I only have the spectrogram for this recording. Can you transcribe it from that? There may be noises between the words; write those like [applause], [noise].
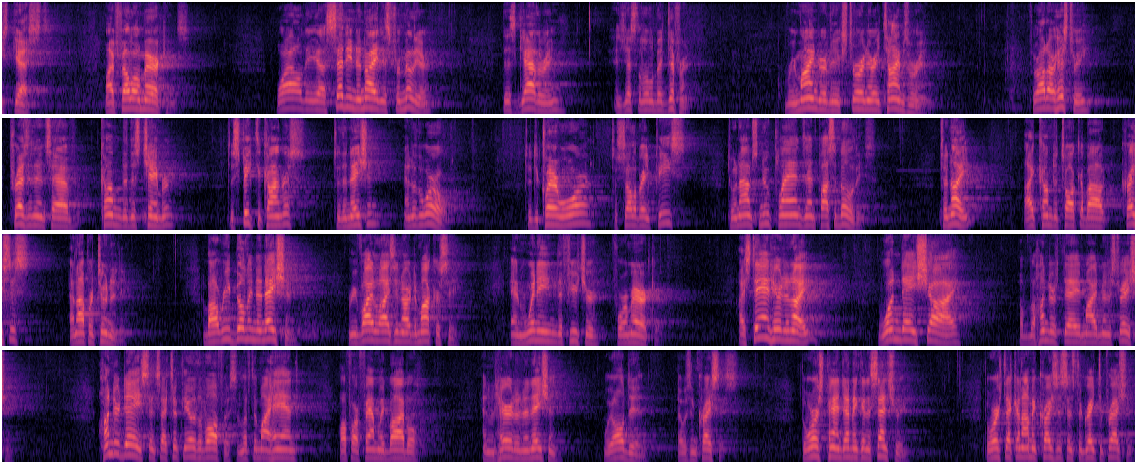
distinguished my fellow Americans. While the uh, setting tonight is familiar, this gathering is just a little bit different. A reminder of the extraordinary times we're in. Throughout our history, presidents have come to this chamber to speak to Congress, to the nation, and to the world, to declare war, to celebrate peace, to announce new plans and possibilities. Tonight, I come to talk about crisis and opportunity, about rebuilding the nation, revitalizing our democracy, and winning the future for America. I stand here tonight, one day shy of the 100th day of my administration. 100 days since I took the oath of office and lifted my hand off our family Bible and inherited a nation, we all did, that was in crisis. The worst pandemic in a century, the worst economic crisis since the Great Depression,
